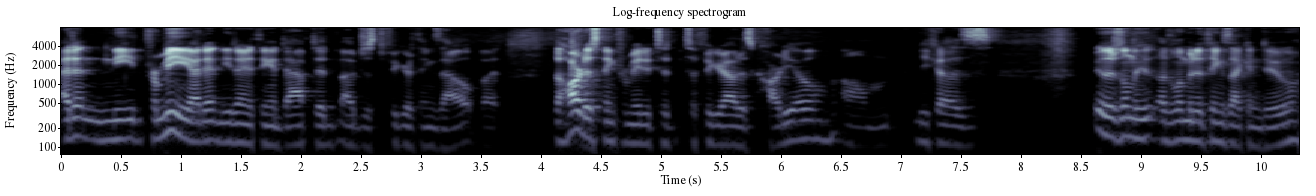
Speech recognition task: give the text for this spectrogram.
I didn't need for me, I didn't need anything adapted. I would just figure things out. But the hardest thing for me to to, to figure out is cardio, um, because there's only limited things I can do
